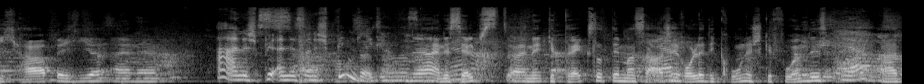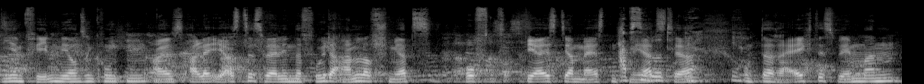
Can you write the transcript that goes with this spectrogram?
ich habe hier eine Ah, eine, eine, so eine Spindel kann man sagen. Ja, eine selbst, eine gedrechselte Massagerolle, die konisch geformt ist. Ja. Äh, die empfehlen wir unseren Kunden als allererstes, weil in der Früh der Anlaufschmerz oft der ist, der am meisten schmerzt. Ja. ja. Und da reicht es, wenn man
